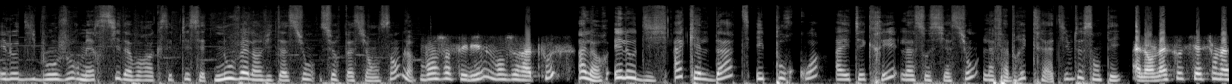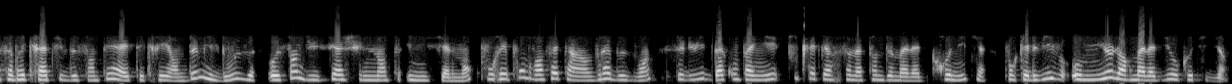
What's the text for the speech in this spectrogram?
Elodie, bonjour, merci d'avoir accepté cette nouvelle invitation sur Patients Ensemble. Bonjour Céline, bonjour à tous. Alors, Elodie, à quelle date et pourquoi a été créée l'association La Fabrique Créative de Santé? Alors, l'association La Fabrique Créative de Santé a été créée en 2012 au sein du CHU de Nantes initialement pour répondre en fait à un vrai besoin, celui d'accompagner toutes les personnes atteintes de maladies chroniques pour qu'elles vivent au mieux leur maladie au quotidien.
